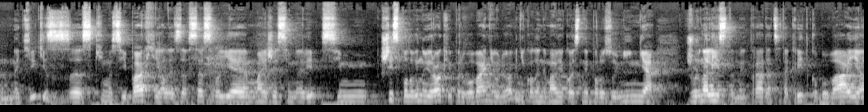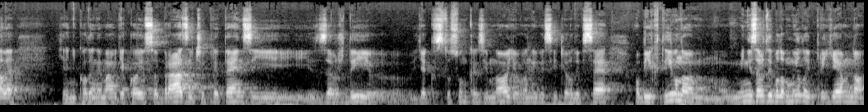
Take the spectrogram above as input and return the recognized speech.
не тільки з, з кимось єпархії, але за все своє майже сім, сім, шість з половиною років перебування у Львові ніколи не мав якогось непорозуміння з журналістами. Правда, це так рідко буває, але я ніколи не мав якоїсь образи чи претензії, і завжди, як в стосунках зі мною, вони висвітлювали все об'єктивно. Мені завжди було мило і приємно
